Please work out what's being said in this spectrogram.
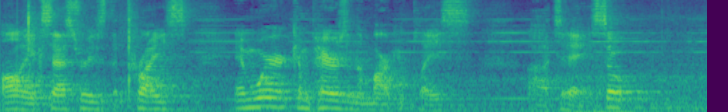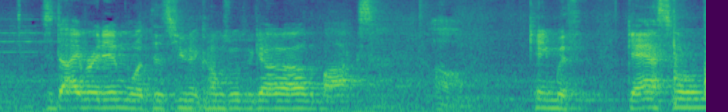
all the accessories, the price, and where it compares in the marketplace uh, today. So to dive right in, what this unit comes with, we got it out of the box. Um, came with gas hose,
